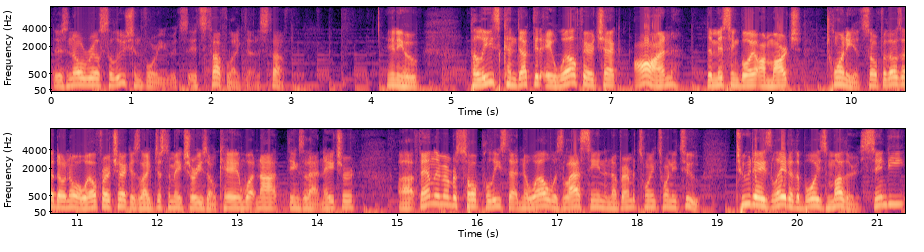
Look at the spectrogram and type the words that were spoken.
There's no real solution for you. It's it's tough like that. It's tough. Anywho, police conducted a welfare check on the missing boy on March 20th. So, for those that don't know, a welfare check is like just to make sure he's okay and whatnot, things of that nature. Uh, family members told police that Noel was last seen in November 2022. Two days later, the boy's mother, Cindy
